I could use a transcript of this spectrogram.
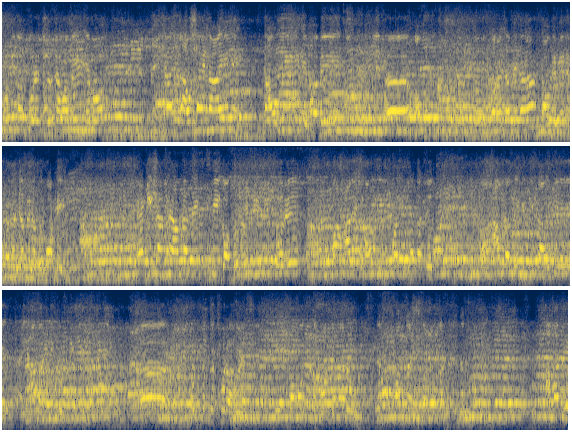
প্রতিরোধ করে তুলতে হবে এবং বিচারের আওতায় না এনে কাউকে এভাবে আহ, অপপ্রতিষ্ঠিত করা যাবে না কাউকে মেরে ফেলা যাবে না তো বটে একই সাথে আমরা দেখছি গত দুই তিন দিন ধরে পাহাড়ে শান্তির সহিংসতা চলছে। আমরা দেখেছি কালকে সেনাবাহিনী সেখানে পর্যন্ত ছোড়া হয়েছে। সমস্ত ঘটনারও এবং কর্মকাণ্ড আমাদের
